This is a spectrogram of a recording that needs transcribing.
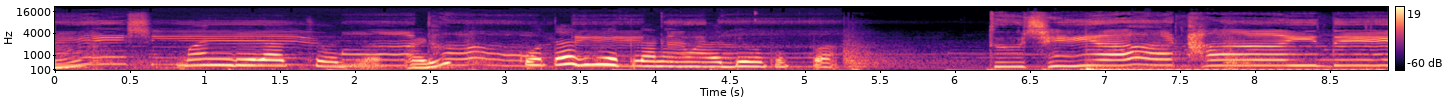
रेशी मंदिरात शोधलं आणि कुठंच भेटला नाही मला देव पप्पा तुझी आठाई देवा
